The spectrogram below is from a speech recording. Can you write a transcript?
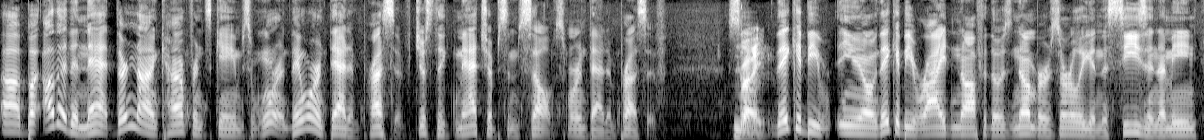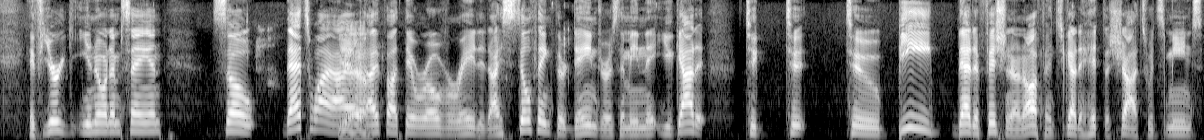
uh, but other than that, their non-conference games weren't they weren't that impressive. Just the matchups themselves weren't that impressive. So Right. they could be, you know, they could be riding off of those numbers early in the season. I mean, if you're, you know what I'm saying. So that's why I, Yeah. I thought they were overrated. I still think they're dangerous. I mean, they, you got it to to to be that efficient on offense. You got to hit the shots, which means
